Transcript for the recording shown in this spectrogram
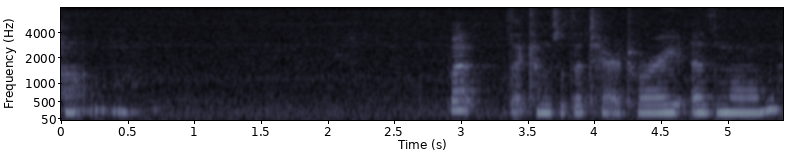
Um, but that comes with the territory as a mom.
